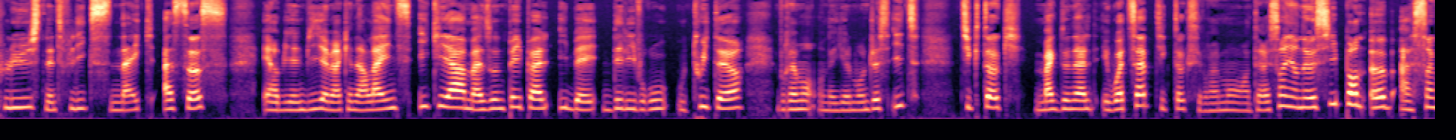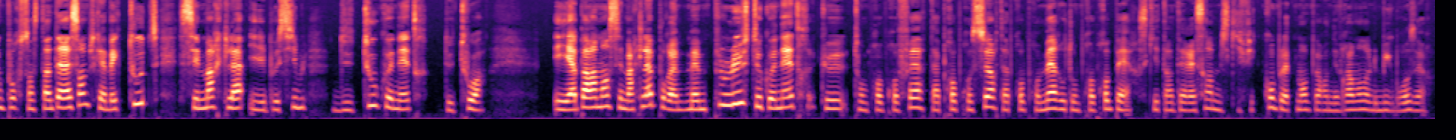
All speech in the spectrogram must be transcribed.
Netflix, Nike, Asos, Airbnb, American Airlines, Ikea, Amazon, PayPal, eBay, Deliveroo ou Twitter. Vraiment, on a également Just Eat, TikTok, McDonald's et WhatsApp. TikTok c'est vraiment intéressant. Il y en a aussi Pornhub à 5%. C'est intéressant parce qu'avec toutes ces marques-là, il est possible de tout connaître de toi. Et apparemment, ces marques-là pourraient même plus te connaître que ton propre frère, ta propre sœur, ta propre mère ou ton propre père. Ce qui est intéressant, mais ce qui fait complètement peur. On est vraiment dans le Big Brother.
